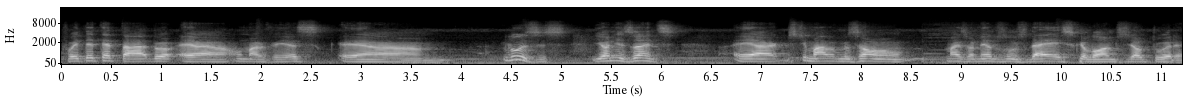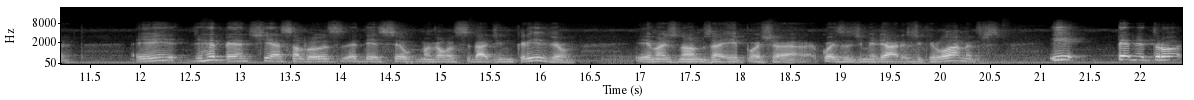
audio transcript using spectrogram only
Foi detectado é, uma vez é, luzes ionizantes. É, estimávamos a um, mais ou menos uns 10 quilômetros de altura. E, de repente, essa luz desceu com uma velocidade incrível, imaginamos aí, poxa, coisas de milhares de quilômetros, e penetrou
